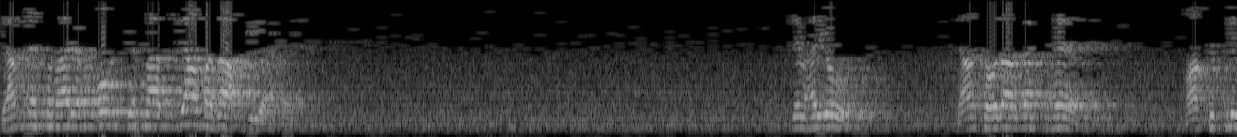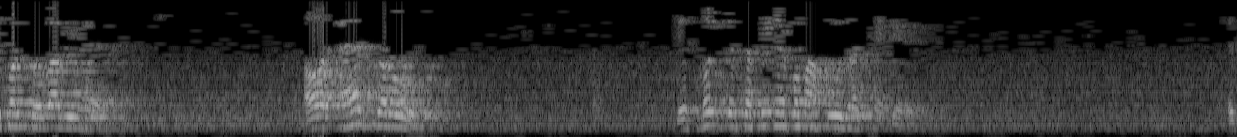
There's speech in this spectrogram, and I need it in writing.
کہ ہم نے تمہارے قوم کے ساتھ کیا مذاق کیا ہے؟ بھائیو جہاں چودہ اگست ہے وہاں پچھلی پر شوبہ بھی ہے۔ اور عہد کرو کہ اس ملک کے سفینے کو محفوظ رکھیں گے۔ اس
